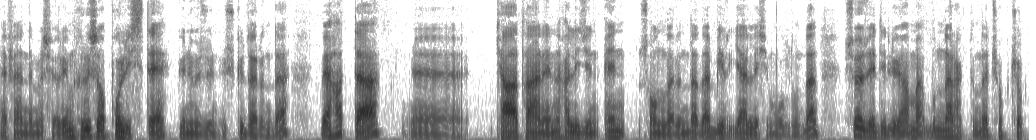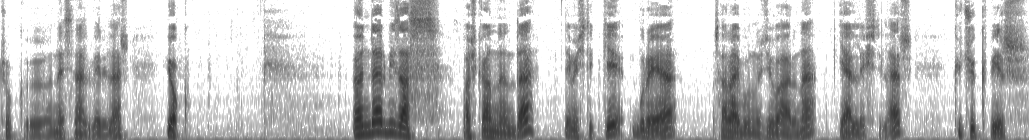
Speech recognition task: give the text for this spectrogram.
efendime söyleyeyim Hrisopolis'te günümüzün Üsküdar'ında ve hatta e, Kağıthane'nin Halic'in en sonlarında da bir yerleşim olduğundan söz ediliyor ama bunlar hakkında çok çok çok e, nesnel veriler yok. Önder Bizas başkanlığında demiştik ki buraya Sarayburnu civarına yerleştiler. Küçük bir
